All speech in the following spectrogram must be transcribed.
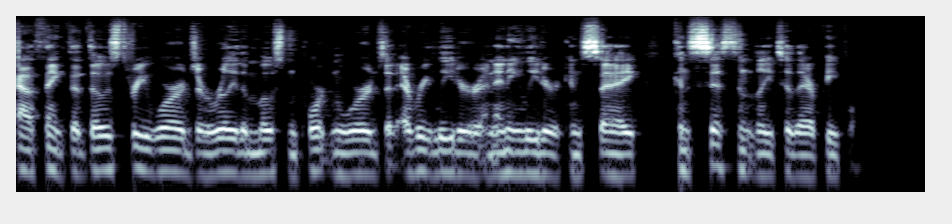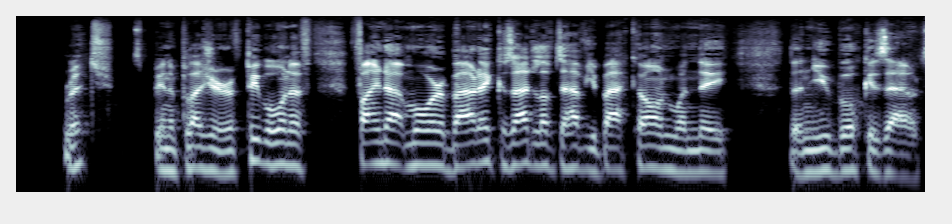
kind of think that those three words are really the most important words that every leader and any leader can say consistently to their people. Rich, it's been a pleasure. If people want to find out more about it, because I'd love to have you back on when the the new book is out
